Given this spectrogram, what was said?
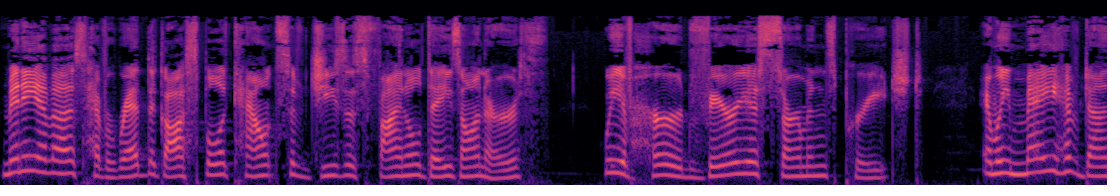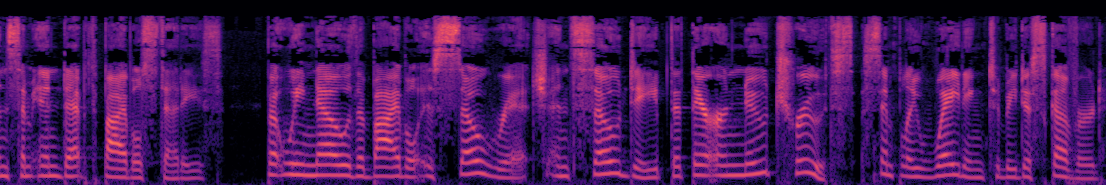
Many of us have read the gospel accounts of Jesus' final days on earth. We have heard various sermons preached, and we may have done some in depth Bible studies. But we know the Bible is so rich and so deep that there are new truths simply waiting to be discovered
